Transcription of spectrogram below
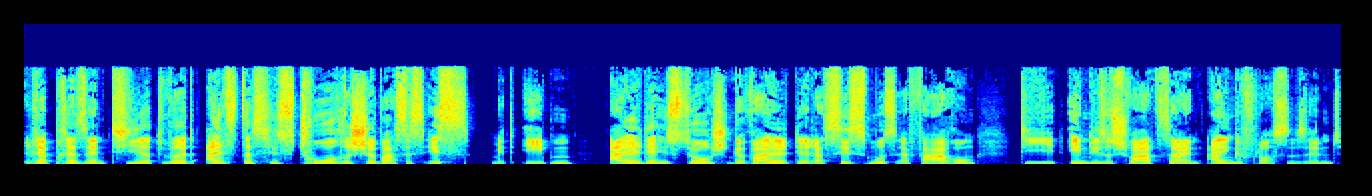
repräsentiert wird als das Historische, was es ist, mit eben all der historischen Gewalt, der Rassismuserfahrung, die in dieses Schwarzsein eingeflossen sind.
